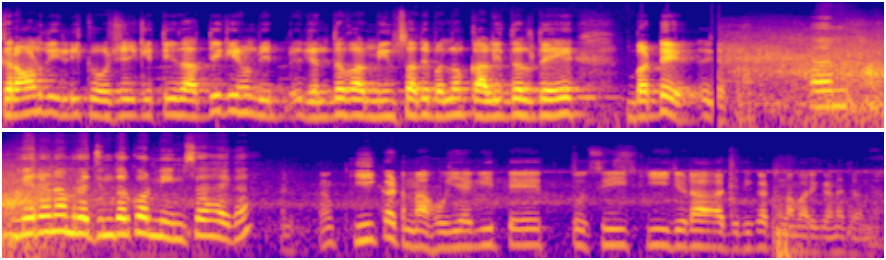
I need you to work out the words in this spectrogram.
ਕਰਾਉਣ ਦੀ ਜਿਹੜੀ ਕੋਸ਼ਿਸ਼ ਕੀਤੀ ਜਾਂਦੀ ਕਿ ਹੁਣ ਬੀਬੀ ਰਜਿੰਦਰ ਕੌਰ ਮੀਮਸਾ ਦੇ ਵੱਲੋਂ ਅਕਾਲੀ ਦਲ ਦੇ ਵੱਡੇ ਮੇਰਾ ਨਾਮ ਰਜਿੰਦਰ ਕੌਰ ਮੀਮਸਾ ਹੈਗਾ। ਮੈਮ, ਕੀ ਘਟਨਾ ਹੋਈ ਹੈਗੀ ਤੇ ਤੁਸੀਂ ਕੀ ਜਿਹੜਾ ਅੱਜ ਦੀ ਘਟਨਾ ਬਾਰੇ ਕਹਿਣਾ ਚਾਹੁੰਦੇ ਹੋ?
